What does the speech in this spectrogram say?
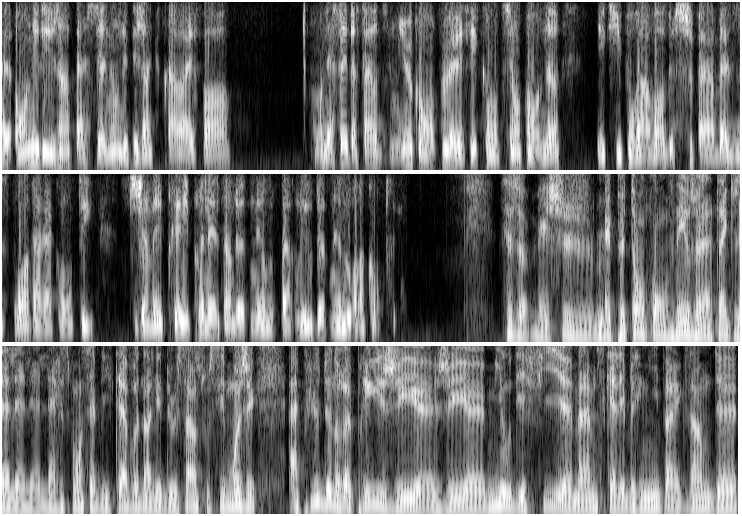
euh, on est des gens passionnés, on est des gens qui travaillent fort on essaie de faire du mieux qu'on peut avec les conditions qu'on a et qui pourraient avoir de super belles histoires à raconter si jamais ils prenaient le temps de venir nous parler ou de venir nous rencontrer. C'est ça. Mais, peut-on convenir, Jonathan, que la, responsabilité va dans les deux sens aussi? Moi, j'ai à plus d'une reprise, j'ai euh, euh, mis au défi euh, Mme Scalabrini, par exemple, de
